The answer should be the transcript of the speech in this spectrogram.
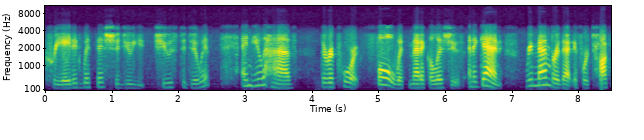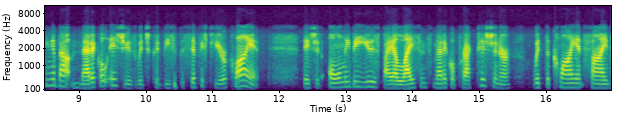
created with this should you choose to do it. And you have the report full with medical issues. And again, remember that if we're talking about medical issues which could be specific to your client, they should only be used by a licensed medical practitioner with the client signed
